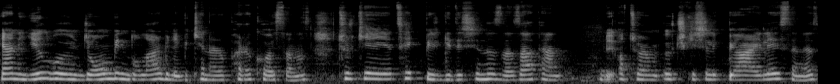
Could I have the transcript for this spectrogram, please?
Yani yıl boyunca 10 bin dolar bile bir kenara para koysanız Türkiye'ye tek bir gidişinizle zaten atıyorum 3 kişilik bir aileyseniz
